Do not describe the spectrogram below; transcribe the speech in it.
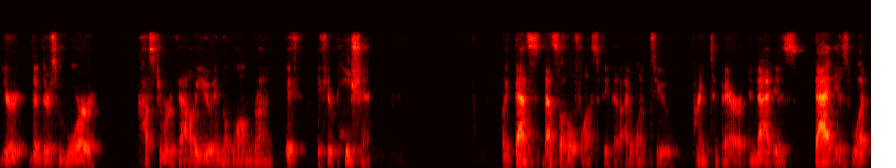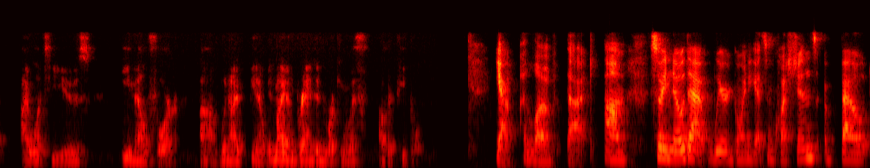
you're that there's more customer value in the long run if if you're patient. Like that's that's the whole philosophy that I want to bring to bear, and that is that is what I want to use email for uh, when I you know in my own brand and working with other people. Yeah, I love that. Um, so I know that we're going to get some questions about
